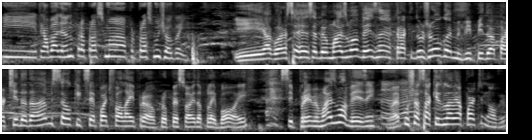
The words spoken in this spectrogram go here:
e trabalhando para o próximo jogo aí. E agora você recebeu mais uma vez, né? Craque do jogo, MVP da partida da Amstel. O que, que você pode falar aí para o pessoal aí da Playboy aí? Esse prêmio mais uma vez, hein? Não é puxa saquismo da minha parte, não, viu?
